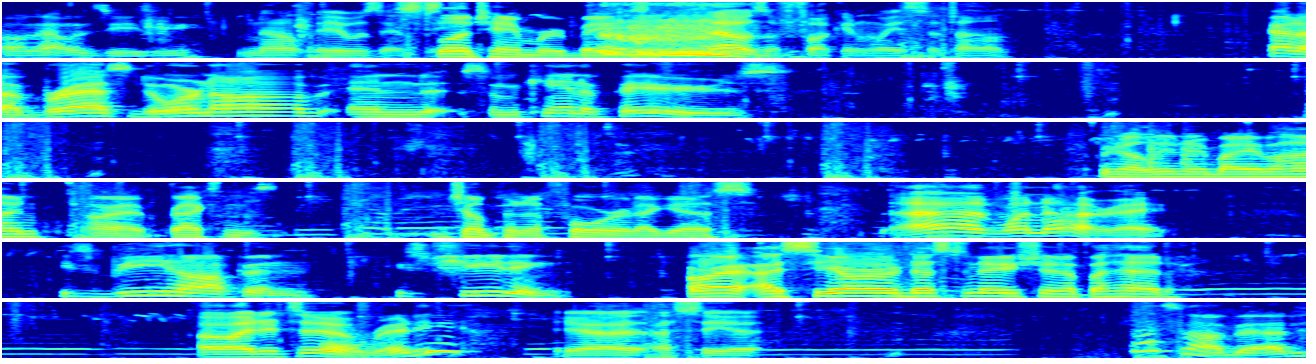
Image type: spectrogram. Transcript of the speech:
Oh, that was easy. No, it was empty. Sledgehammer base. That was a fucking waste of time. Got a brass doorknob and some can of pears. We're not leaving anybody behind. All right, Braxton's jumping forward, I guess. Ah, why not, right? He's bee hopping. He's cheating. All right, I see our destination up ahead. Oh, I did too. Already? Yeah, I, I see it. That's not bad.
